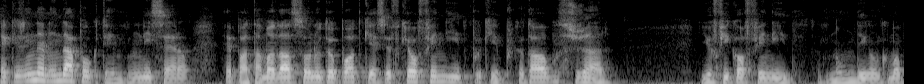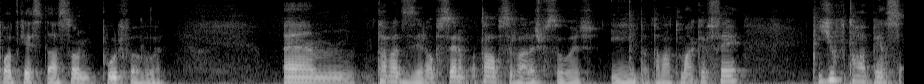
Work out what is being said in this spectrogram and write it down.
é que ainda, ainda há pouco tempo me disseram: epá, está-me a dar sono no teu podcast. Eu fiquei ofendido. Porquê? Porque eu estava a bocejar. E eu fico ofendido. Não me digam que o meu podcast dá sono, por favor. Um, estava a dizer, estava a observar as pessoas e estava a tomar café e eu estava a pensar.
